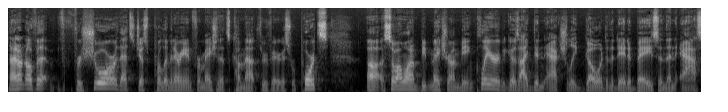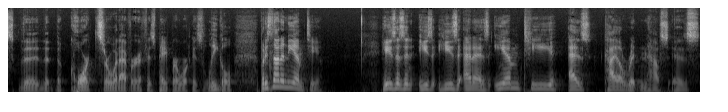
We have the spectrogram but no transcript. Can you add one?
And I don't know if that, for sure that's just preliminary information that's come out through various reports. Uh, so I want to make sure I'm being clear because I didn't actually go into the database and then ask the, the, the courts or whatever if his paperwork is legal. But he's not an EMT. He's as an, he's he's an as EMT as Kyle Rittenhouse is.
